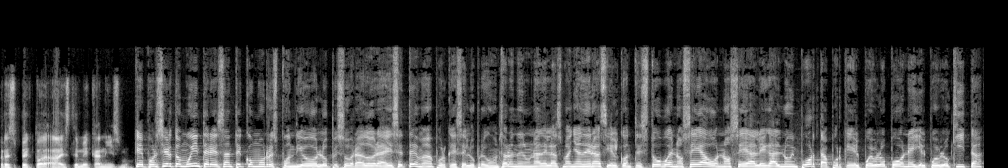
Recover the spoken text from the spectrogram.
respecto a, este mecanismo. Que por cierto, muy interesante cómo respondió López Obrador a ese tema, porque se lo preguntaron en una de las mañaneras y él contestó, bueno, sea o no sea legal, no importa, porque el pueblo pone y el pueblo quita,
